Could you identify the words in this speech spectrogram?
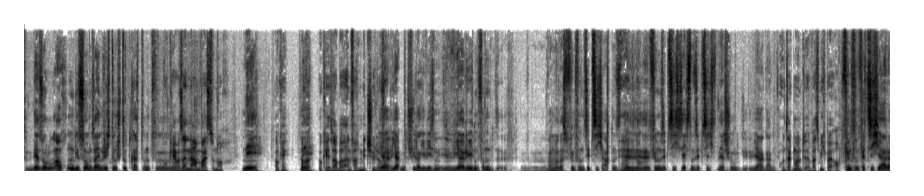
der soll auch umgezogen sein Richtung Stuttgart und. okay, aber seinen Namen weißt du noch? Nee. Okay. Aber, nee. Okay, so aber einfach ein Mitschüler. Ja, ja, Mitschüler gewesen. Wir reden von, äh, wann war das? 75, 78, ja, genau. äh, 75, 76, der Schuljahrgang. Und sag mal, was mich bei auch. 45 Jahre,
